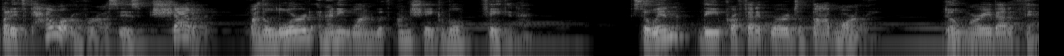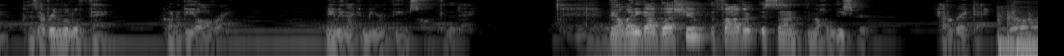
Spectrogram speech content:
but its power over us is shattered by the Lord and anyone with unshakable faith in him. So, in the prophetic words of Bob Marley, don't worry about a thing, because every little thing going to be all right. Maybe that can be your theme song for the day. May Almighty God bless you, the Father, the Son, and the Holy Spirit. Have a great day.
